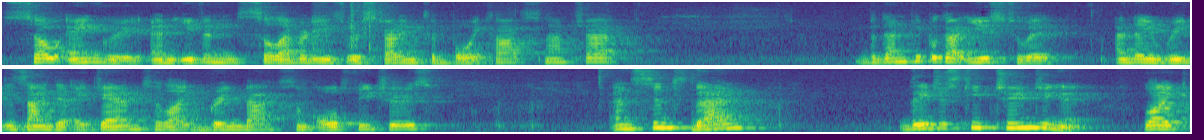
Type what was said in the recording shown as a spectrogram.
so angry, and even celebrities were starting to boycott Snapchat. But then people got used to it, and they redesigned it again to like bring back some old features. And since then, they just keep changing it. Like,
